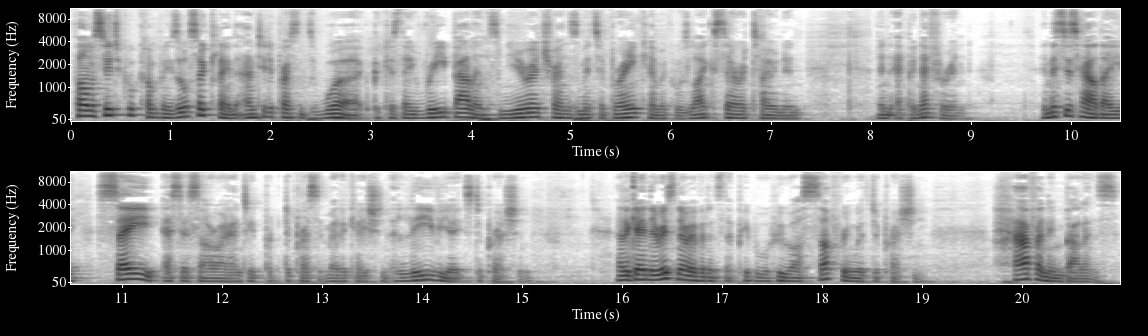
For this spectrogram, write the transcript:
Pharmaceutical companies also claim that antidepressants work because they rebalance neurotransmitter brain chemicals like serotonin and epinephrine. And this is how they say SSRI antidepressant medication alleviates depression. And again, there is no evidence that people who are suffering with depression have an imbalance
